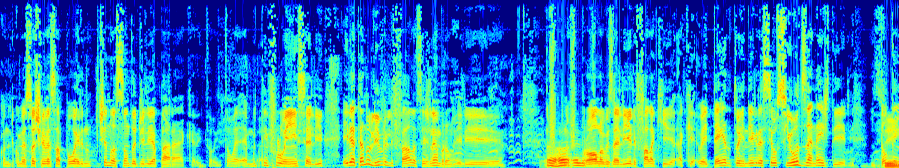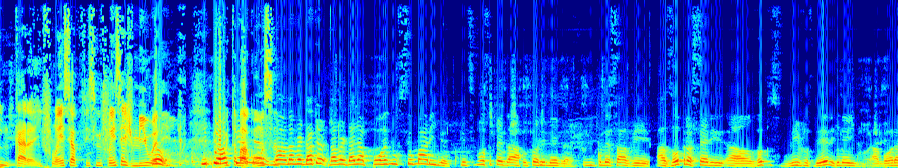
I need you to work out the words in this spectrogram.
Quando ele começou a escrever essa porra, ele não tinha noção de onde ele ia parar, cara. Então, então é, é muita influência ali. Ele até no livro ele fala, vocês lembram? Ele. Nos, Aham, nos ele- prólogos ali, ele fala que a, a ideia da Torre Negra é ser o Senhor dos Anéis dele. Então Sim. tem, cara, influência, influências mil Não, ali. e pior Muita que é bagunça. mesmo, na, na verdade, na verdade é a porra de um Silmarillion. Porque se você pegar o Torre Negra e começar a ver as outras séries, os outros livros dele, que nem agora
